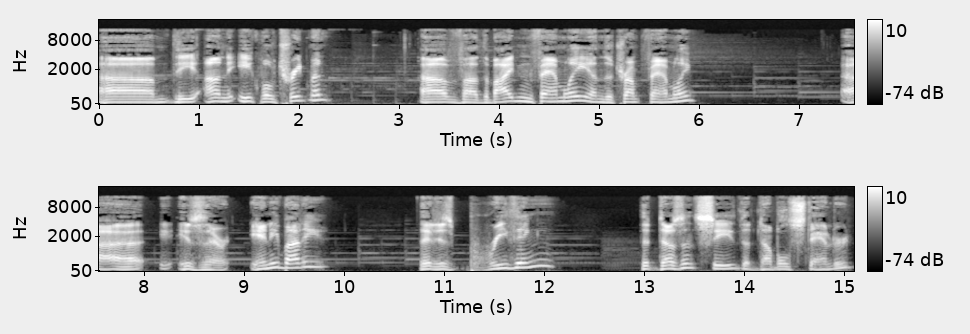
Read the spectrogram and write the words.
Um, the unequal treatment of uh, the Biden family and the Trump family. Uh, is there anybody that is breathing that doesn't see the double standard?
